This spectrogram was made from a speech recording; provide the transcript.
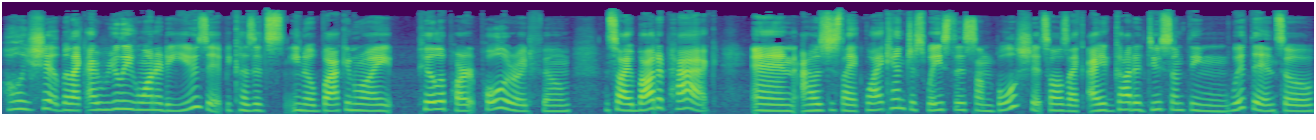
holy shit! But like I really wanted to use it because it's you know black and white peel apart Polaroid film, and so I bought a pack and I was just like, well, I can't just waste this on bullshit. So I was like, I got to do something with it. And so,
